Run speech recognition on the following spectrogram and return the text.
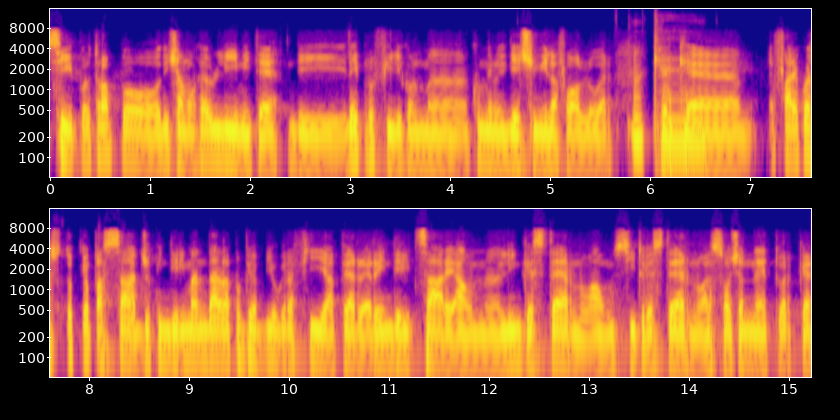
Sì, purtroppo diciamo che è un limite di, dei profili con, con, meno di 10.000 follower, okay. perché fare questo doppio passaggio, quindi rimandare la propria biografia per reindirizzare a un link esterno, a un sito esterno, al social network,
